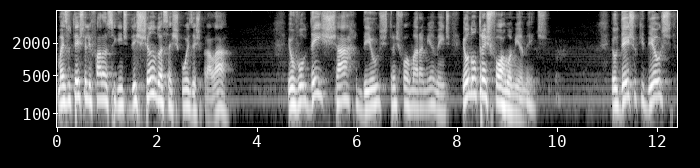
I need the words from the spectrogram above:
Mas o texto ele fala o seguinte: deixando essas coisas para lá, eu vou deixar Deus transformar a minha mente. Eu não transformo a minha mente. Eu deixo que Deus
